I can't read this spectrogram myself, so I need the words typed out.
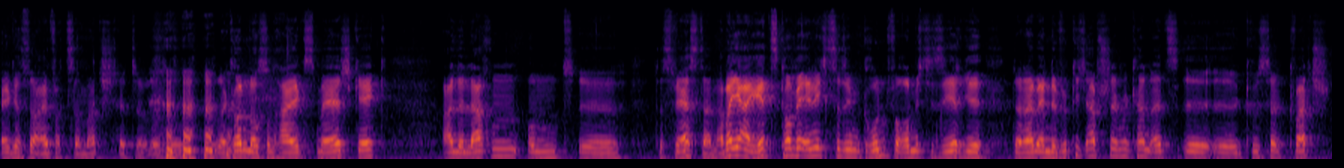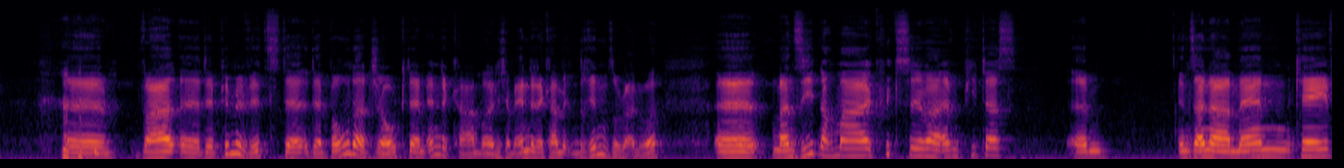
Agatha einfach zermatscht hätte oder so. da kommt noch so ein Hulk-Smash-Gag, alle lachen und äh, das wär's dann. Aber ja, jetzt kommen wir endlich zu dem Grund, warum ich die Serie dann am Ende wirklich abstellen kann als äh, äh, größter Quatsch. äh, war äh, der Pimmelwitz, der, der Boner-Joke, der am Ende kam, oder nicht am Ende, der kam mittendrin sogar nur. Äh, man sieht nochmal Quicksilver, Evan Peters, ähm, in seiner Man Cave,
